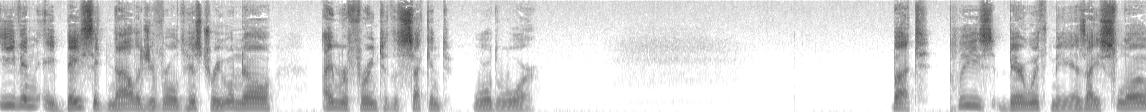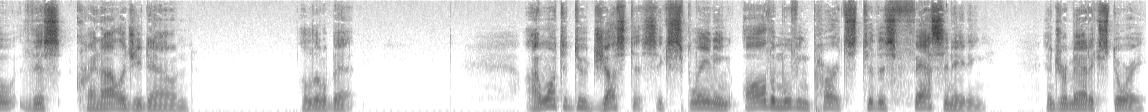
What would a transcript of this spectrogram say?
even a basic knowledge of world history will know I'm referring to the Second World War. But please bear with me as I slow this chronology down a little bit. I want to do justice explaining all the moving parts to this fascinating and dramatic story.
